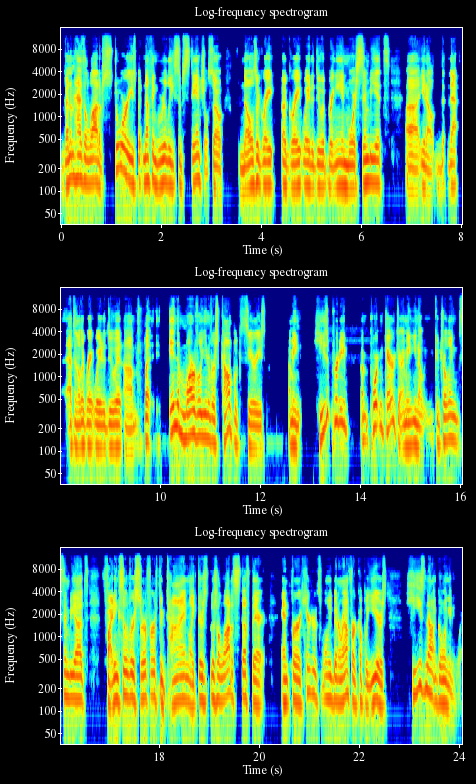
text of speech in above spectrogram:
Venom has a lot of stories, but nothing really substantial. So Null's a great a great way to do it. Bringing in more symbiotes, uh, you know th- that that's another great way to do it. Um, but in the Marvel Universe comic book series, I mean, he's a pretty important character. I mean, you know, controlling symbiotes, fighting Silver Surfer through time. Like, there's there's a lot of stuff there. And for a character that's only been around for a couple of years, he's not going anywhere.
